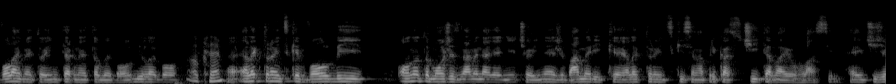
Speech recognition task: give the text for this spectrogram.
volajme to internetové voľby, lebo okay. elektronické voľby ono to môže znamenať aj niečo iné, že v Amerike elektronicky sa napríklad sčítavajú hlasy. Hej, čiže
